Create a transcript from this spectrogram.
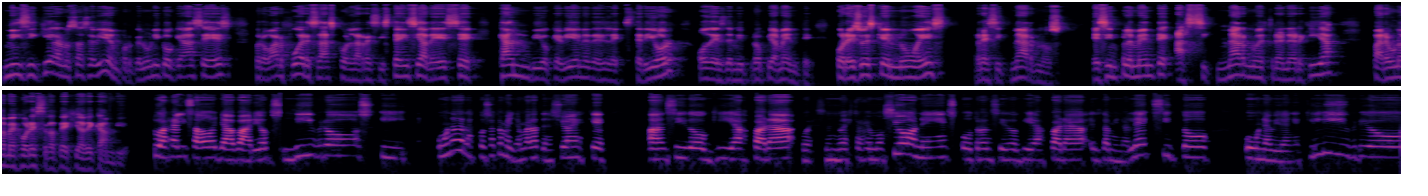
ni siquiera nos hace bien, porque lo único que hace es probar fuerzas con la resistencia de ese cambio que viene del exterior o desde mi propia mente. Por eso es que no es resignarnos, es simplemente asignar nuestra energía para una mejor estrategia de cambio. Tú has realizado ya varios libros y una de las cosas que me llama la atención es que han sido guías para pues, nuestras emociones, otros han sido guías para el camino al éxito, una vida en equilibrio,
